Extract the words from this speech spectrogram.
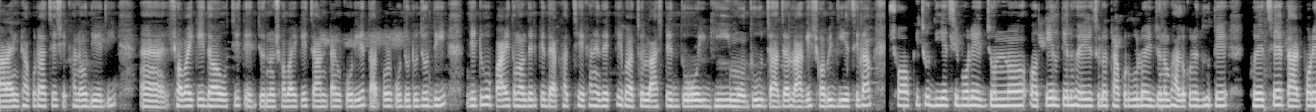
নারায়ণ ঠাকুর আছে, সেখানেও দিয়ে দিই। সবাইকেই দেওয়া উচিত। এর জন্য সবাইকে চান টান করিয়ে তারপর পুজো টুজো দিই। যেটুকু পাই তোমাদেরকে দেখাচ্ছে। এখানে দেখতেই পাচ্ছ লাস্টে দই, ঘি, মধু যা যা লাগে সবই দিয়েছিলাম। সব কিছু দিয়েছি বলে এর জন্য তেল তেল হয়ে গেছিল ঠাকুরগুলো। এর জন্য ভালো করে ধুতে হয়েছে। তারপরে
